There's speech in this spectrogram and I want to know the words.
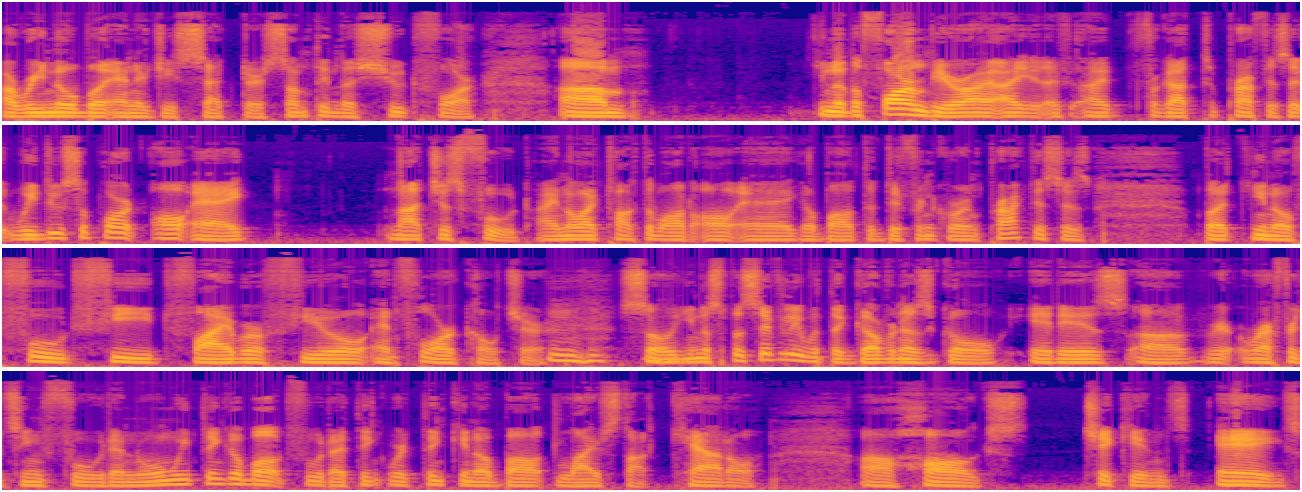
uh, renewable energy sector, something to shoot for. Um, you know, the Farm Bureau. I, I, I forgot to preface it. We do support all ag, not just food. I know I talked about all ag, about the different growing practices, but you know, food, feed, fiber, fuel, and floriculture. Mm-hmm. So you know, specifically with the governor's goal, it is uh, re- referencing food. And when we think about food, I think we're thinking about livestock, cattle uh, hogs, chickens, eggs,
